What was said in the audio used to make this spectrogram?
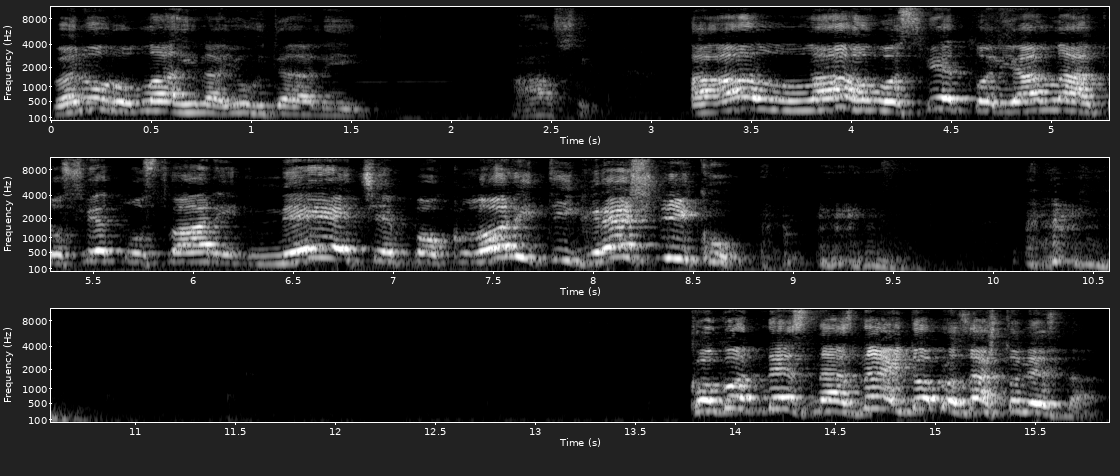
Ve nuru Allahi la juhdali li. A Allahovo svjetlo ili Allah to svjetlo u stvari neće pokloniti grešniku. Kogod ne zna, zna i dobro zašto ne zna.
